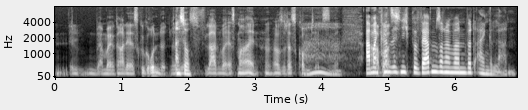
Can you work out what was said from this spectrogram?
Wir haben ja gerade erst gegründet. Ne? So. Jetzt laden wir erstmal ein. ne? Also das kommt jetzt. Ne? Aber man kann sich nicht bewerben, sondern man wird eingeladen.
